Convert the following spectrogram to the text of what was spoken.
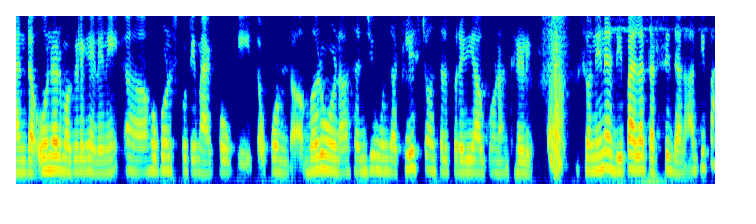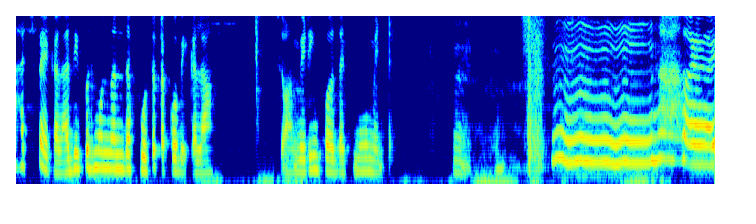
ಆ್ಯಂಡ್ ಓನರ್ ಮಗಳಿಗೆ ಹೇಳೀನಿ ಹೋಗೋಣ ಸ್ಕೂಟಿ ಮ್ಯಾಗ್ ಹೋಗಿ, ತಗೊಂಡ, ಬರೋಣ, ಸಂಜೆ ಮುಂದೆ ಅಟ್ಲೀಸ್ಟ್ ಒಂದು ಸ್ವಲ್ಪ ರೆಡಿ ಆಗೋಣ ಅಂತ ಹೇಳಿ. ಸೊ ನೀನೇ ದೀಪ ಎಲ್ಲ ತರಿಸಿದ್ದಲ್ಲ, ಆ ದೀಪ ಹಚ್ಚಬೇಕಲ್ಲ ಆ ದೀಪದ ಮುಂದೆ ಒಂದು ಫೋಟೋ ತಕ್ಕೋಬೇಕಲ್ಲ. So I am waiting for that moment hmm I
